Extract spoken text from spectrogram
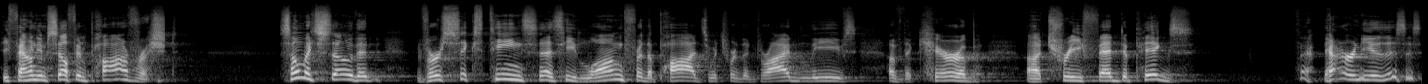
He found himself impoverished. So much so that verse 16 says he longed for the pods, which were the dried leaves of the carob uh, tree fed to pigs. the irony is this is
